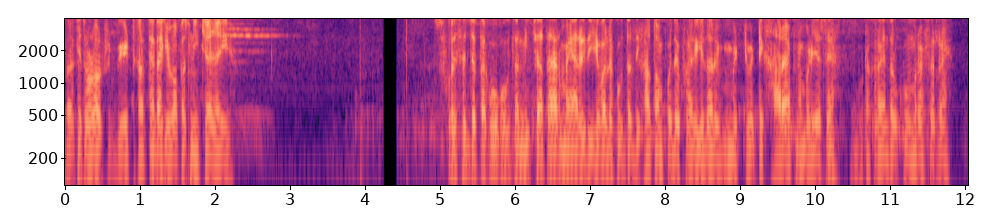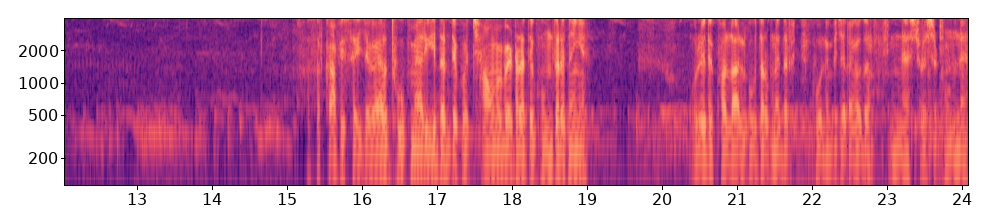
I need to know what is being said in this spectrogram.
बाकी थोड़ा वेट करते हैं, ताकि वापस नीचे आ जाइए। सो ऐसे जब तक वो कबूतर नीचे आता है यार, मैं यार ये वाले कबूतर दिखाता हूँ, आपको देखो यार इधर मिट्टी विट्टी खा रहा है अपने बढ़िया से। घुटक रहे हैं, इधर घूम रहे फिर रहे हैं। तो सर, काफ़ी सही जगह यार। धूप में यार इधर देखो, छाँव में बैठ रहते, घूमते रहते हैं और ये देखो, लाल कबूतर अपने इधर कोने पे चला गया, उधर नेस्ट वेस्ट ढूँढने।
